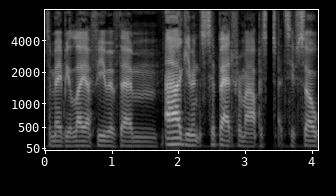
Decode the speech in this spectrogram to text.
to maybe lay a few of them arguments to bed from our perspective. So,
